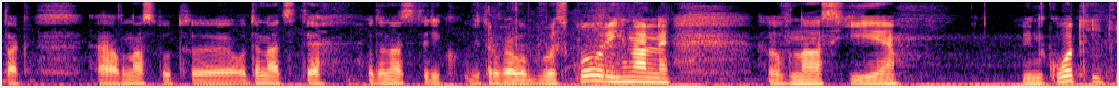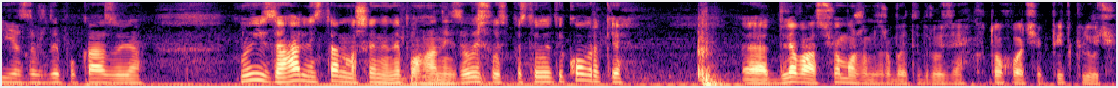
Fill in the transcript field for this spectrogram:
так. А в нас тут е, 11, 11 рік вітрове лобове скло оригінальне. В нас є він-код, який я завжди показую. Ну і загальний стан машини непоганий. Залишилось постелити коврики. Е, Для вас що можемо зробити, друзі? Хто хоче під ключ.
